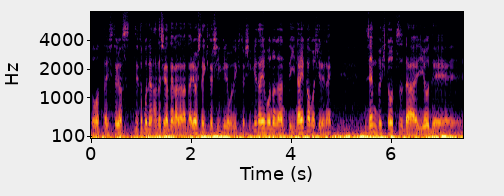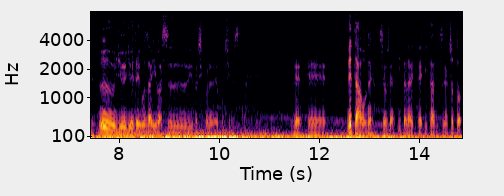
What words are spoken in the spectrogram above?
思ったりしておりますっていうとこで話がなかなかなりました生きとし生きるもの生きとし生けないものなんていないかもしれない。全部一つだよでムーリュウリュウでございます。よろしくお願い申します。で、えー、レターをねすいませんいただいていたんですがちょっと、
